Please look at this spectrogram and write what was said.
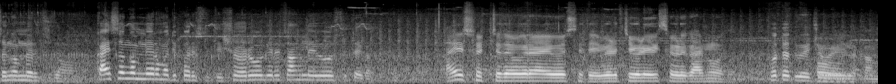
संगमनेरचं गाव काय संगमनेरमध्ये परिस्थिती? शहर वगैरे चांगले व्यवस्थित आहे का? आहे स्वच्छता वगैरे आहे व्यवस्थित आहे. वेळच्या वेळी सगळे कामे होतात होतात वेळच्या हो. वेळेला काम.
